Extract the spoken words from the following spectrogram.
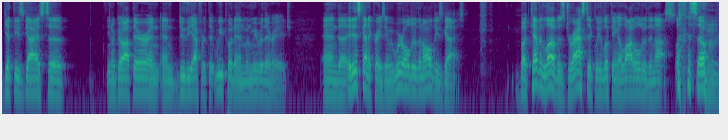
get these guys to, you know, go out there and and do the effort that we put in when we were their age. And uh, it is kind of crazy. I mean, we're older than all these guys, but Kevin Love is drastically looking a lot older than us. so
